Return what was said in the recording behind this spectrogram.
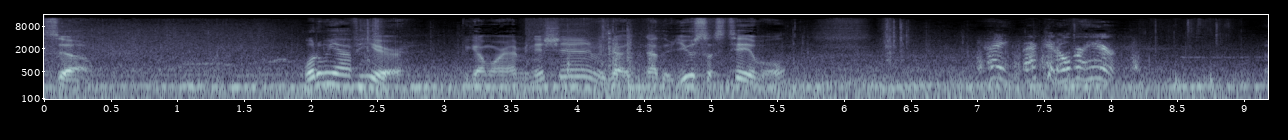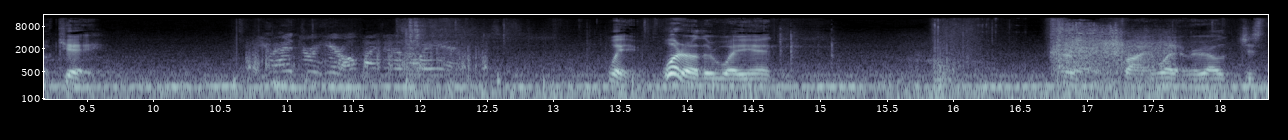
So, what do we have here? We got more ammunition. We got another useless table. Hey, Becket, over here. Okay. You head through here. I'll find another way in. Wait, what other way in? Alright, fine, whatever. I'll just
